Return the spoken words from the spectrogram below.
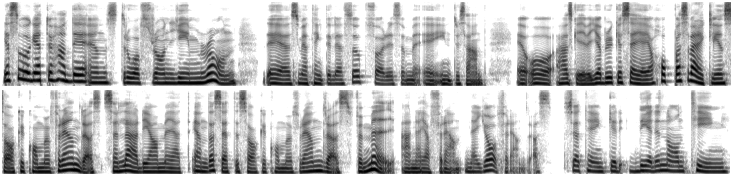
Jag såg att du hade en strof från Jim Ron eh, som jag tänkte läsa upp för dig som är intressant. Eh, och han skriver, jag brukar säga, jag hoppas verkligen saker kommer att förändras. Sen lärde jag mig att enda sättet saker kommer att förändras för mig är när jag, föränd när jag förändras. Så jag tänker, det är det någonting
